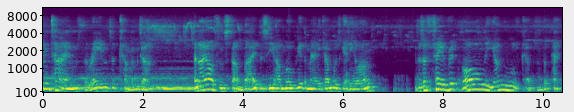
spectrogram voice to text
Ten times the rains had come and gone, and I often stopped by to see how Mowgli the man cub was getting along. He was a favorite of all the young wolf cubs of the pack.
